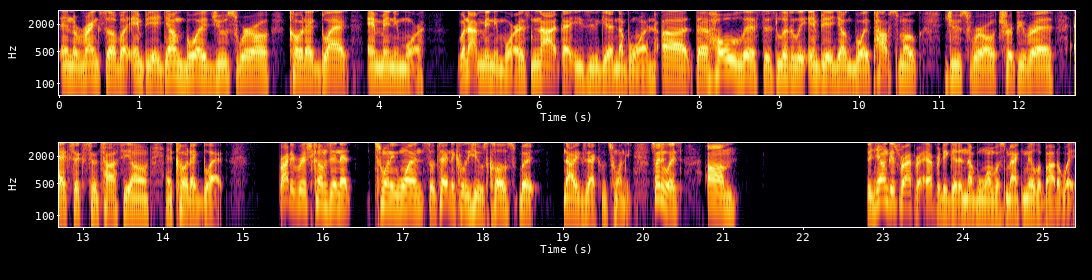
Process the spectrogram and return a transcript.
in the ranks of an NBA YoungBoy, Juice WRLD, Kodak Black, and many more well, not many more. It's not that easy to get a number one. Uh, the whole list is literally NBA YoungBoy, Pop Smoke, Juice WRLD, Trippie Redd, XX Tentacion, and Kodak Black. Roddy Ricch comes in at 21, so technically he was close, but not exactly 20. So, anyways, um, the youngest rapper ever to get a number one was Mac Miller. By the way,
